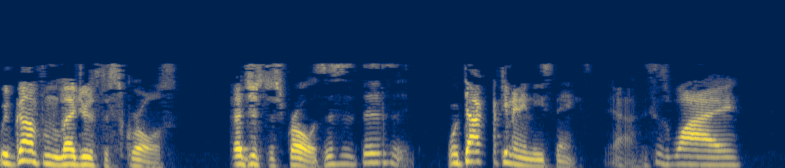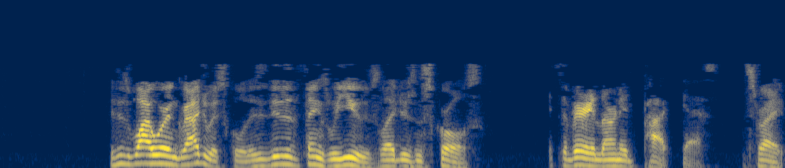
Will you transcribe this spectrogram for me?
We've gone from ledgers to scrolls. Just the scrolls. This is, this is, we're documenting these things. Yeah. This is why, this is why we're in graduate school. These, these are the things we use, ledgers and scrolls. It's a very learned podcast That's right.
